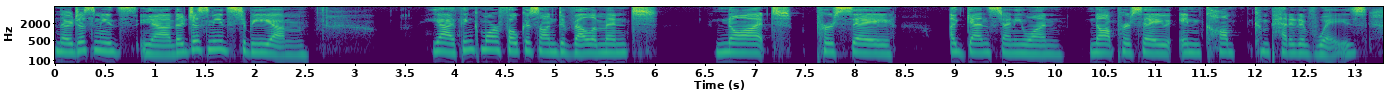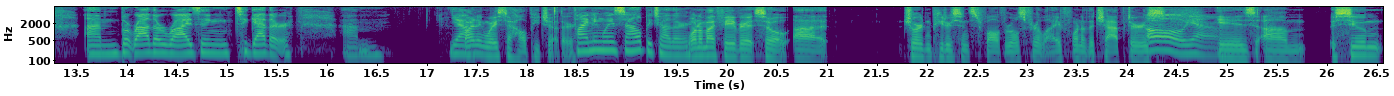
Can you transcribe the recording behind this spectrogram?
There just needs yeah there just needs to be um yeah i think more focus on development not per se against anyone not per se in comp- competitive ways um, but rather rising together um, yeah Finding ways to help each other. finding ways to help each other One of my favorite. So, uh, Jordan Peterson's 12 Rules for Life, one of the chapters oh yeah is um, assume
